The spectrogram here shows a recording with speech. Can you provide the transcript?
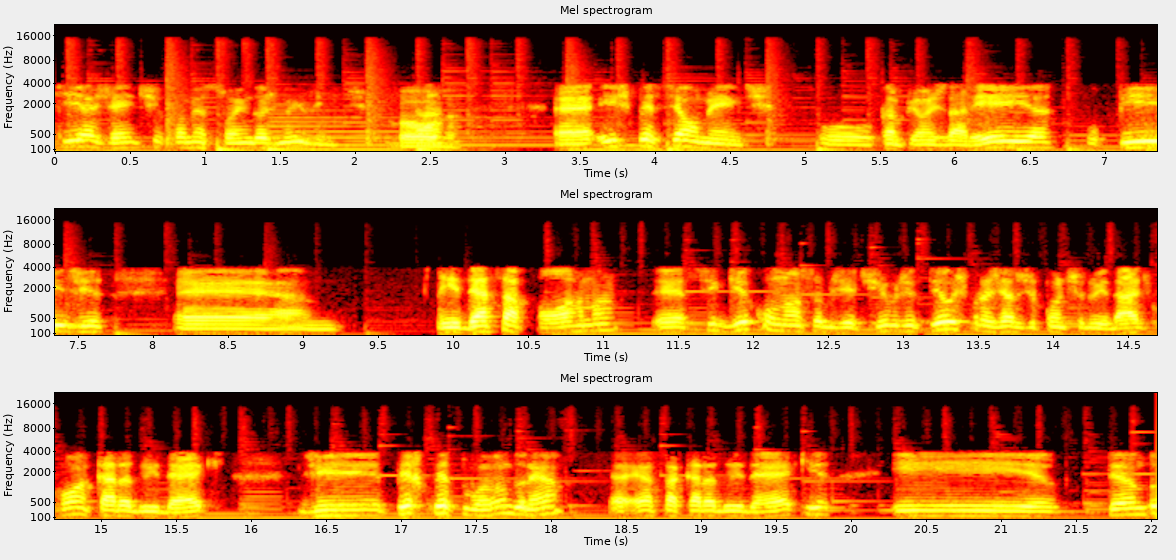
que a gente começou em 2020. Boa. Tá? É, especialmente o Campeões da Areia, o PID, é, e dessa forma é, seguir com o nosso objetivo de ter os projetos de continuidade com a cara do IDEC, de perpetuando né, essa cara do IDEC e tendo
